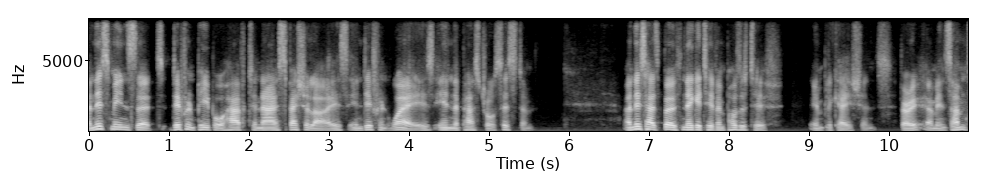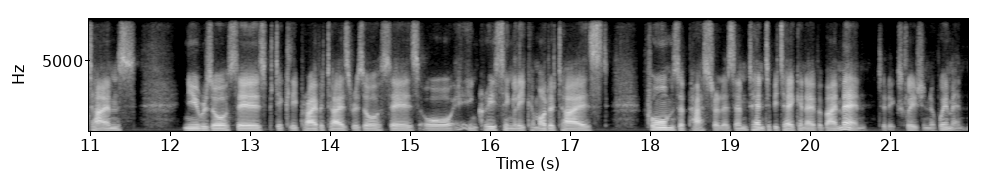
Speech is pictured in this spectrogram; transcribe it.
And this means that different people have to now specialize in different ways in the pastoral system. And this has both negative and positive implications. Very, I mean, sometimes new resources, particularly privatized resources or increasingly commoditized forms of pastoralism tend to be taken over by men to the exclusion of women.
